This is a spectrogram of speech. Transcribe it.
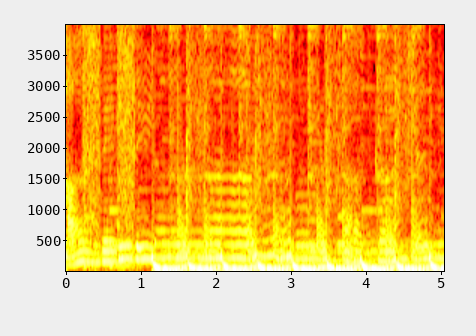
Adeliya akan seni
